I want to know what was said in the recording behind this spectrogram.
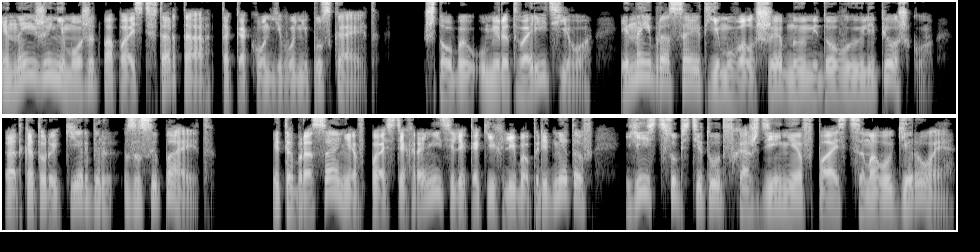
Эней же не может попасть в Тартар, так как он его не пускает. Чтобы умиротворить его, Иней бросает ему волшебную медовую лепешку, от которой Кербер засыпает. Это бросание в пасть охранителя каких-либо предметов есть субститут вхождения в пасть самого героя.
